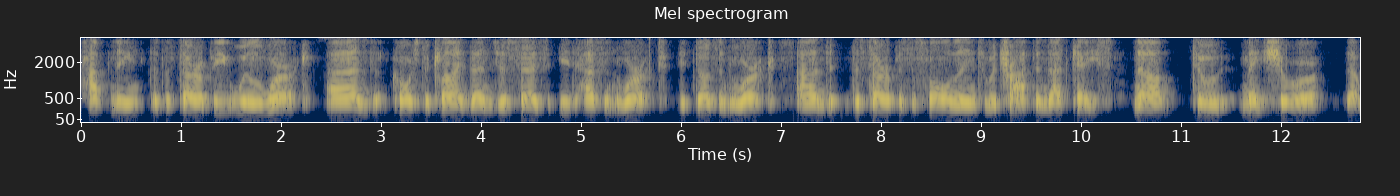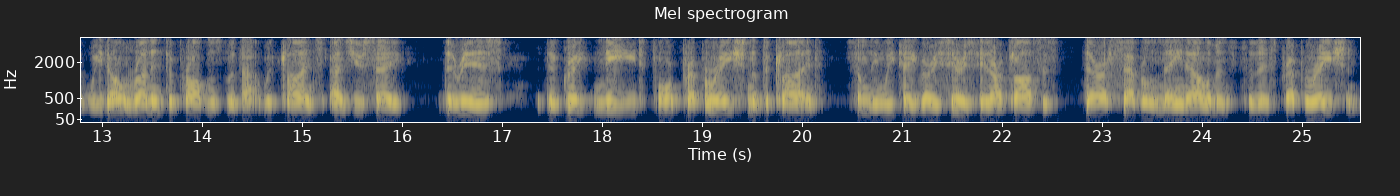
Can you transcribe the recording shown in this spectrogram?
happening, that the therapy will work. And of course, the client then just says, it hasn't worked. It doesn't work. And the therapist has fallen into a trap in that case. Now, to make sure that we don't run into problems with that with clients. As you say, there is the great need for preparation of the client, something we take very seriously in our classes. There are several to this preparation.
